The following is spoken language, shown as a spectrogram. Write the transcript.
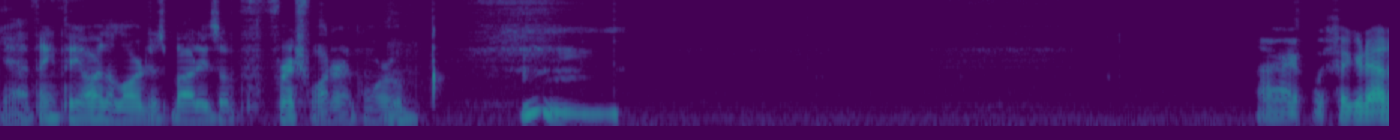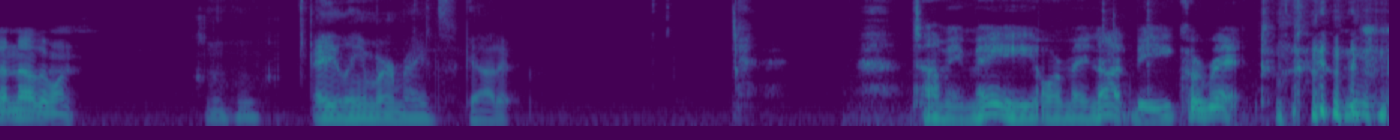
Yeah, I think they are the largest bodies of fresh water in the world. Hmm. All right, we figured out another one. hmm Alien mermaids, got it. Tommy may or may not be correct.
